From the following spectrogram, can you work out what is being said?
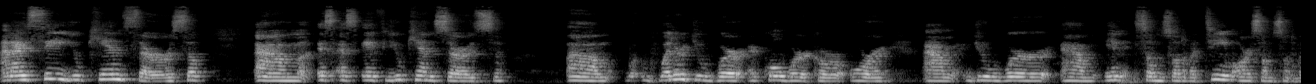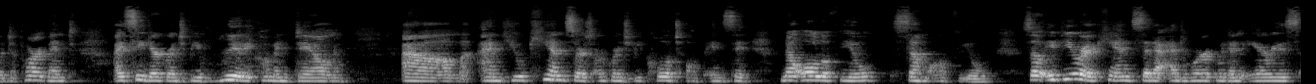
And I see you cancers, um, it's as if you cancers, um, whether you were a co-worker or um, you were um, in some sort of a team or some sort of a department, I see they're going to be really coming down um, and you cancers are going to be caught up in sin. Not all of you, some of you. So if you're a cancer that at work with an Aries,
